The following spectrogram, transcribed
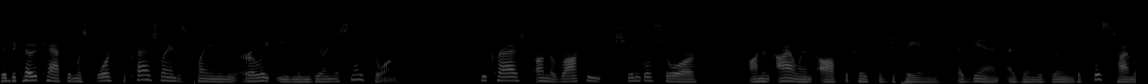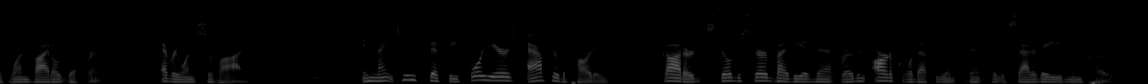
The Dakota captain was forced to crash land his plane in the early evening during a snowstorm. He crashed on the rocky shingle shore on an island off the coast of Japan, again as in the dream, but this time with one vital difference everyone survived. In 1950, four years after the party, Goddard, still disturbed by the event, wrote an article about the incident for the Saturday Evening Post.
